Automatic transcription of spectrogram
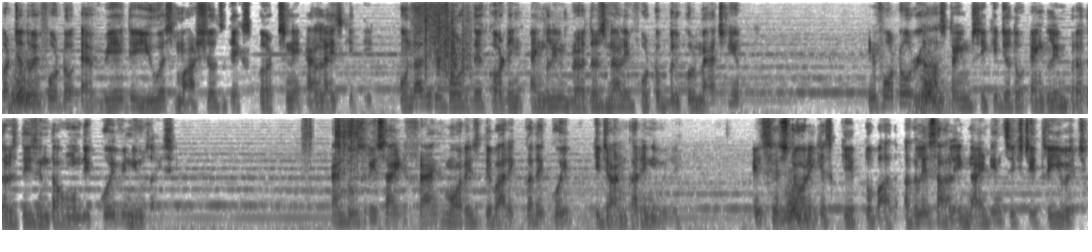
ਪਰ ਜਦੋਂ ਇਹ ਫੋਟੋ FBI ਤੇ US ਮਾਰਸ਼ਲਸ ਦੇ ਐਕਸਪਰਟਸ ਨੇ ਐਨਾਲਾਈਜ਼ ਕੀਤੀ, ਉਹਨਾਂ ਦੀ ਰਿਪੋਰਟ ਦੇ ਅਕੋਰਡਿੰਗ ਐਂਗਲਿਨ ਬ੍ਰਦਰਸ ਨਾਲ ਇਹ ਫੋਟੋ ਬਿਲਕੁਲ ਮੈਚ ਨਹੀਂ ਹੁੰਦੀ। ਇਹ ਫੋਟੋ ਲਾਸਟ ਟਾਈਮ ਸੀ ਕਿ ਜਦੋਂ ਐਂਗਲਿਨ ਬ੍ਰਦਰਸ ਦੀ ਜ਼ਿੰਦਾ ਹੋਣ ਦੀ ਕੋਈ ਵੀ ਨਿਊਜ਼ ਆਈ ਸੀ। ਐਂਡ ਦੂਸਰੀ ਸਾਈਡ ਫ੍ਰੈਂਕ ਮੋਰਿਸ ਦੇ ਬਾਰੇ ਕਦੇ ਕੋਈ ਪੱਕੀ ਜਾਣਕਾਰੀ ਨਹੀਂ ਮਿਲੀ। ਇਸ ਹਿਸਟੋਰਿਕ ਐਸਕੇਪ ਤੋਂ ਬਾਅਦ ਅਗਲੇ ਸਾਲ ਹੀ 1963 ਵਿੱਚ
